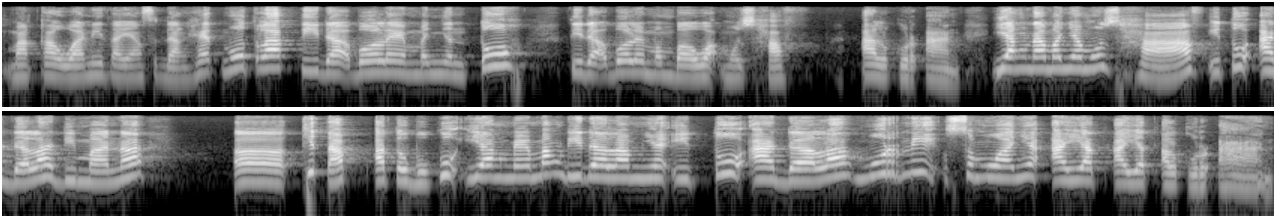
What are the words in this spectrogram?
maka wanita yang sedang head mutlak tidak boleh menyentuh, tidak boleh membawa mushaf Al-Quran. Yang namanya mushaf itu adalah di mana uh, kitab atau buku yang memang di dalamnya itu adalah murni semuanya ayat-ayat Al-Quran.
